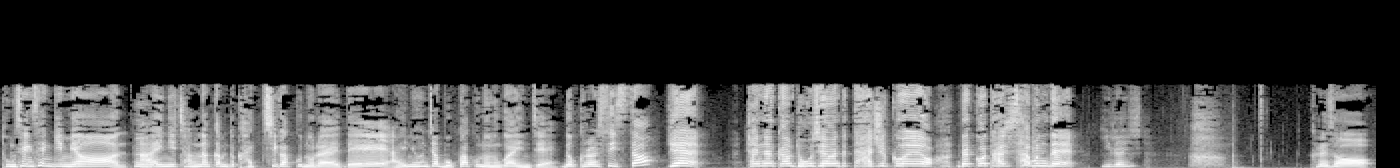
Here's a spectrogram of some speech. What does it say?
동생 생기면 아인이 장난감도 같이 갖고 놀아야 돼. 아인이 혼자 못 갖고 노는 거야 이제. 너 그럴 수 있어? 예. 장난감 동생한테 다 줄 거예요. 내 거 다시 사면 돼. 이런. 시- 그래서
